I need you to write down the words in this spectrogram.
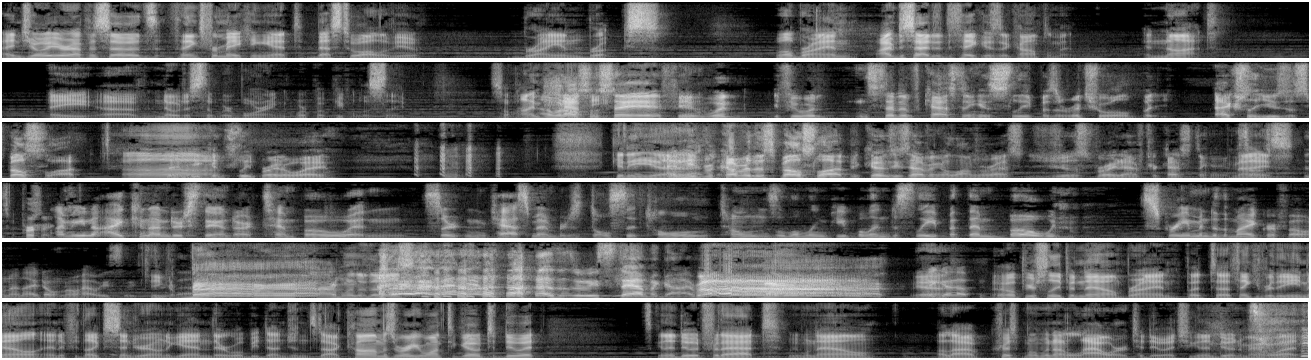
I enjoy your episodes. Thanks for making it. Best to all of you. Brian Brooks. Well, Brian, I've decided to take it as a compliment and not a uh, notice that we're boring or put people to sleep. So I'm. I would happy. also say if you Yeah. would, if you would, instead of casting his sleep as a ritual, but actually use a spell slot, then he Ah. could sleep right away, Can he? Uh, and he'd recover the spell slot because he's having a long rest just right after casting it. So Nice. it's, it's perfect. I mean, I can understand our tempo and certain cast members' dulcet to- tones lulling people into sleep, but then Bo would scream into the microphone, and I don't know how he sleeps. he through go, one of those. we stab a guy. Yeah. up. I hope you're sleeping now, Brian. But uh, thank you for the email. And if you'd like to send your own again, there will be dungeons.com is where you want to go to do it. It's going to do it for that. We will now allow Chris. Well, we're not allow her to do it. She's going to do it no matter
